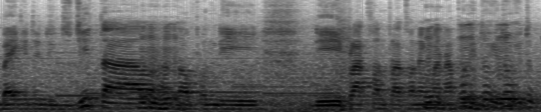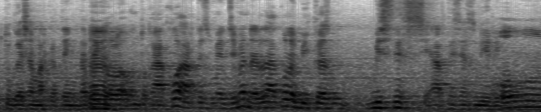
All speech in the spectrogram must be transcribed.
baik itu di digital Hmm. ataupun di di platform-platform yang Hmm. mana pun Hmm. itu itu Hmm. itu tugasnya marketing. Tapi Hmm. kalau untuk aku artis manajemen adalah aku lebih ke bisnis si artisnya sendiri. Oh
